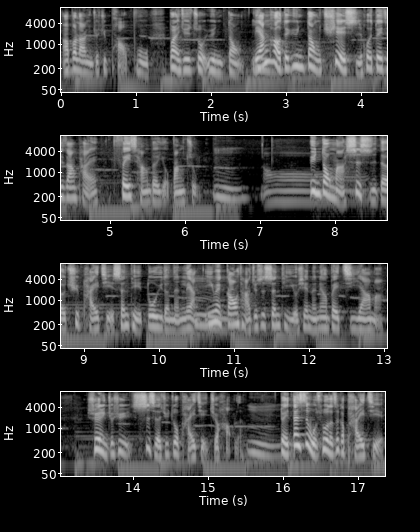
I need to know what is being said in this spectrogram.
啊，不然你就去跑步，不然你就去做运动。良好的运动确实会对这张牌非常的有帮助。嗯，哦，运动嘛，适时的去排解身体多余的能量，因为高塔就是身体有些能量被积压嘛，所以你就去适时的去做排解就好了。嗯，对。但是我说的这个排解。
